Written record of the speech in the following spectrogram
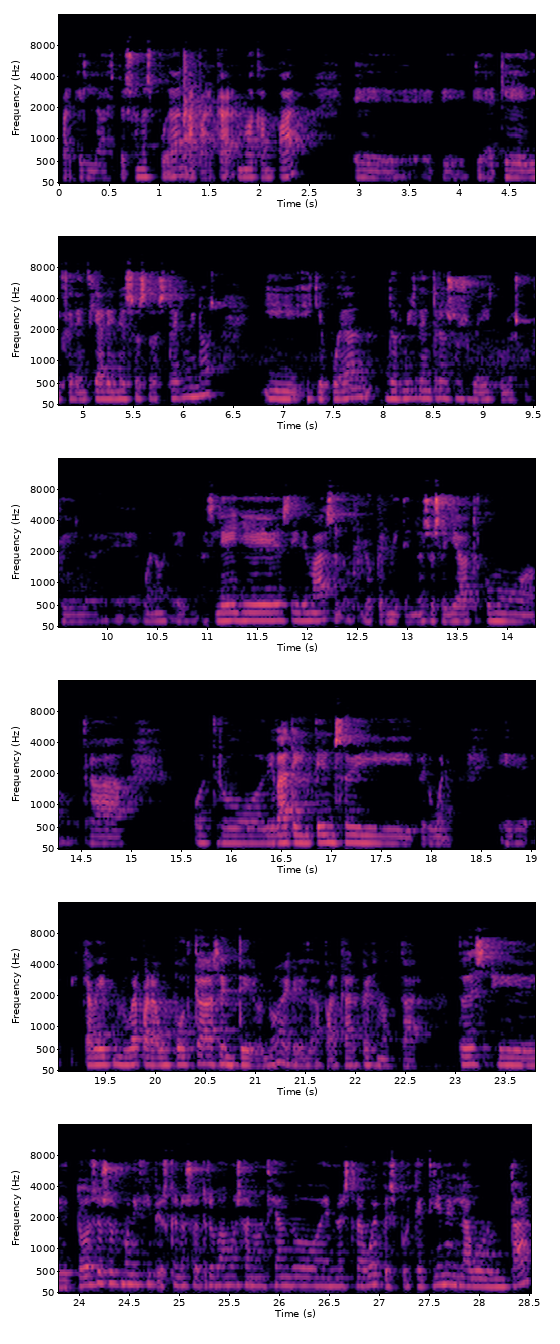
para que las personas puedan aparcar, no acampar, eh, que, hay que diferenciar en esos dos términos. Y, que puedan dormir dentro de sus vehículos, porque bueno, las leyes y demás lo, permiten. ¿no? Eso sería otro, como otra otro debate intenso, y, pero bueno, eh, cabe lugar para un podcast entero, ¿no? El aparcar, pernoctar. Entonces, eh, todos esos municipios que nosotros vamos anunciando en nuestra web es porque tienen la voluntad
